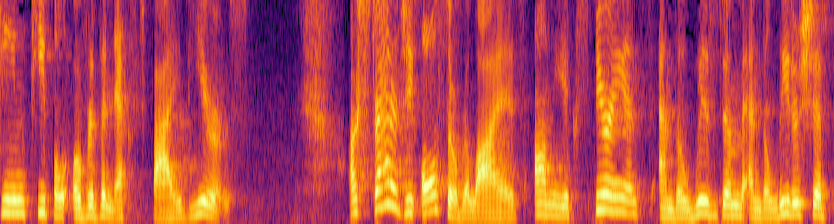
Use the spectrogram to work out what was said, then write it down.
15 people over the next five years. Our strategy also relies on the experience and the wisdom and the leadership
